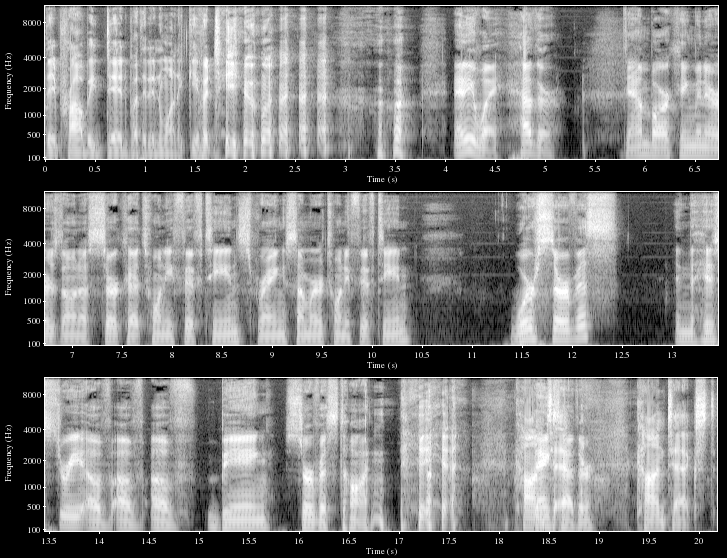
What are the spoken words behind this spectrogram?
they probably did, but they didn't want to give it to you. Anyway, Heather, Dam Bar, Kingman, Arizona, circa 2015, spring, summer 2015. Worst service in the history of of of being serviced on. Context, Thanks, Heather. Context.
